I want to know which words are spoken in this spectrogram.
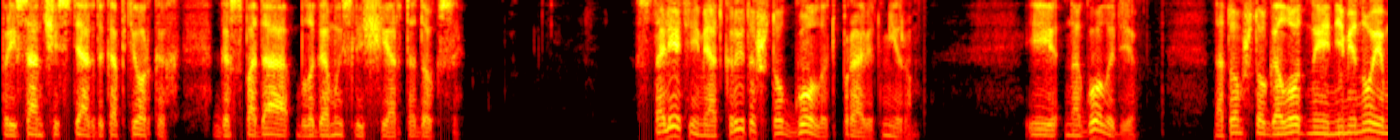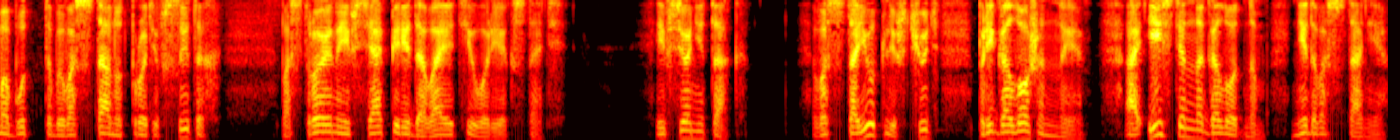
при санчастях да коптерках, господа благомыслящие ортодоксы. Столетиями открыто, что голод правит миром. И на голоде, на том, что голодные неминуемо будто бы восстанут против сытых, построена и вся передовая теория, кстати. И все не так. Восстают лишь чуть приголоженные, а истинно голодным не до восстания.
